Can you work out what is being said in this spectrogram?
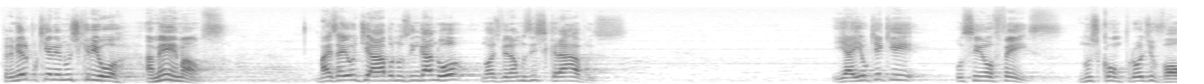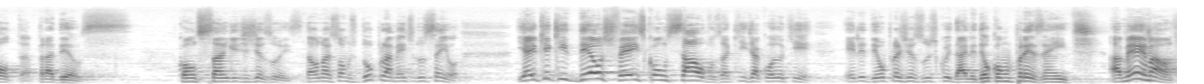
Primeiro porque ele nos criou. Amém, irmãos? Mas aí o diabo nos enganou, nós viramos escravos. E aí o que que o Senhor fez? Nos comprou de volta para Deus com o sangue de Jesus. Então nós somos duplamente do Senhor. E aí o que, que Deus fez com os salvos aqui, de acordo com que ele deu para Jesus cuidar, ele deu como presente. Amém, irmãos?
